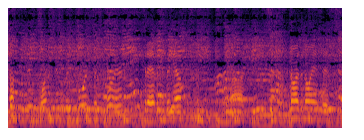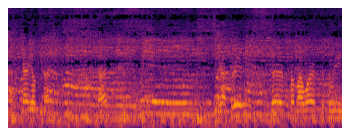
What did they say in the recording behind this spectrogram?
YouTube? One, two, three, four. Mr. Killer here. Today I have a new video. Uh, ignore the noise. It's karaoke night. Okay? I got three of these. They're from my work. The three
